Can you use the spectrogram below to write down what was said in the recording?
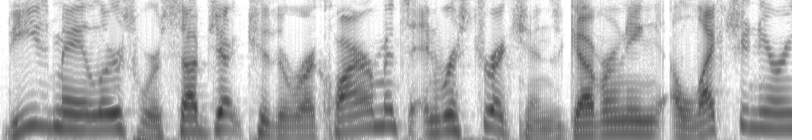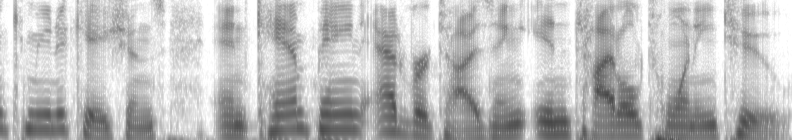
these mailers were subject to the requirements and restrictions governing electioneering communications and campaign advertising in Title 22.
